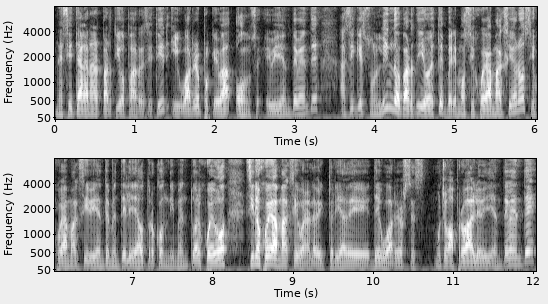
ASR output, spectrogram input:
Necesita ganar partidos para resistir y Warriors porque va 11, evidentemente. Así que es un lindo partido este. Veremos si juega Maxi o no. Si juega Maxi, evidentemente le da otro condimento al juego. Si no juega Maxi, bueno, la victoria de, Warriors es mucho más probable, evidentemente.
